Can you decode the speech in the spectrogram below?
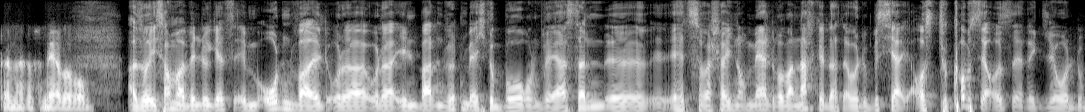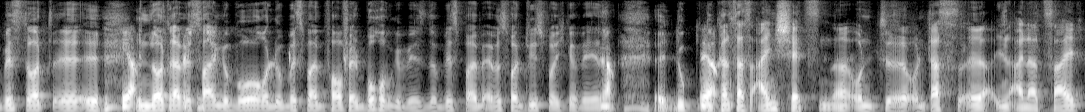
dann hat es mehr überwogen. Also ich sag mal, wenn du jetzt im Odenwald oder, oder in Baden-Württemberg geboren wärst, dann äh, hättest du wahrscheinlich noch mehr drüber nachgedacht. Aber du bist ja aus, du kommst ja aus der Region. Du bist dort äh, äh ja, in Nordrhein-Westfalen geboren. Du bist beim VfL Bochum gewesen. Du bist beim MSV Duisburg gewesen. Ja. Äh, du, ja. du kannst das einschätzen. Ne? Und, äh, und das äh, in einer Zeit,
